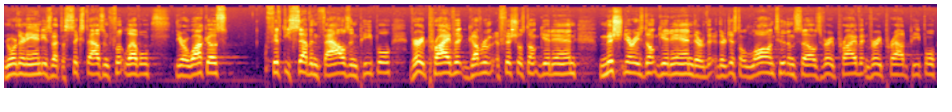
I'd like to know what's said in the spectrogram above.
Northern Andes, about the 6,000 foot level. The Arhuacos, 57,000 people, very private. Government officials don't get in. Missionaries don't get in. They're, they're just a law unto themselves, very private and very proud people.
